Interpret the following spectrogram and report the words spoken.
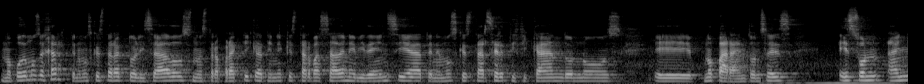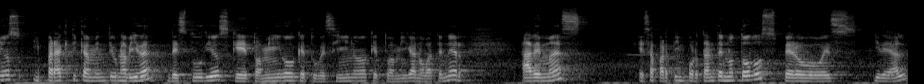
no podemos dejar, tenemos que estar actualizados, nuestra práctica tiene que estar basada en evidencia, tenemos que estar certificándonos, eh, no para, entonces son años y prácticamente una vida de estudios que tu amigo, que tu vecino, que tu amiga no va a tener. Además, esa parte importante, no todos, pero es ideal,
